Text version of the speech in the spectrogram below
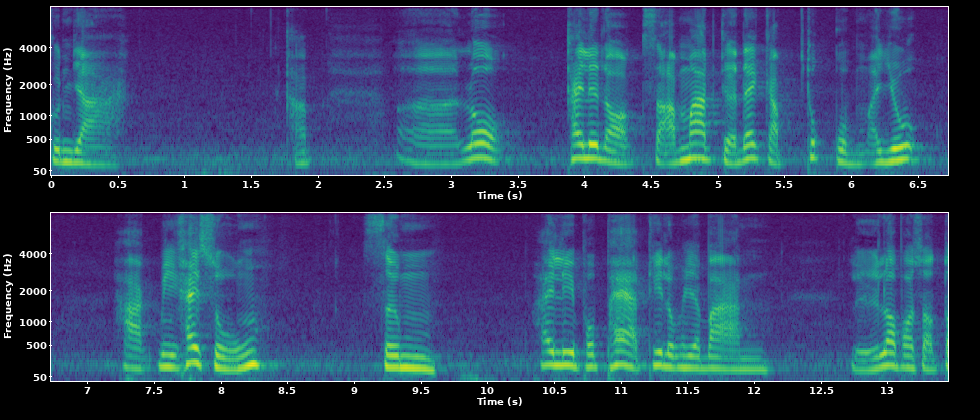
กุนยาครับโรคไข้เลือดออกสามารถเกิดได้กับทุกกลุ่มอายุ หากมีไข้สูง ซึม ให้รีบพบแพทย์ที่โรงพยาบาล หรือรอพสต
